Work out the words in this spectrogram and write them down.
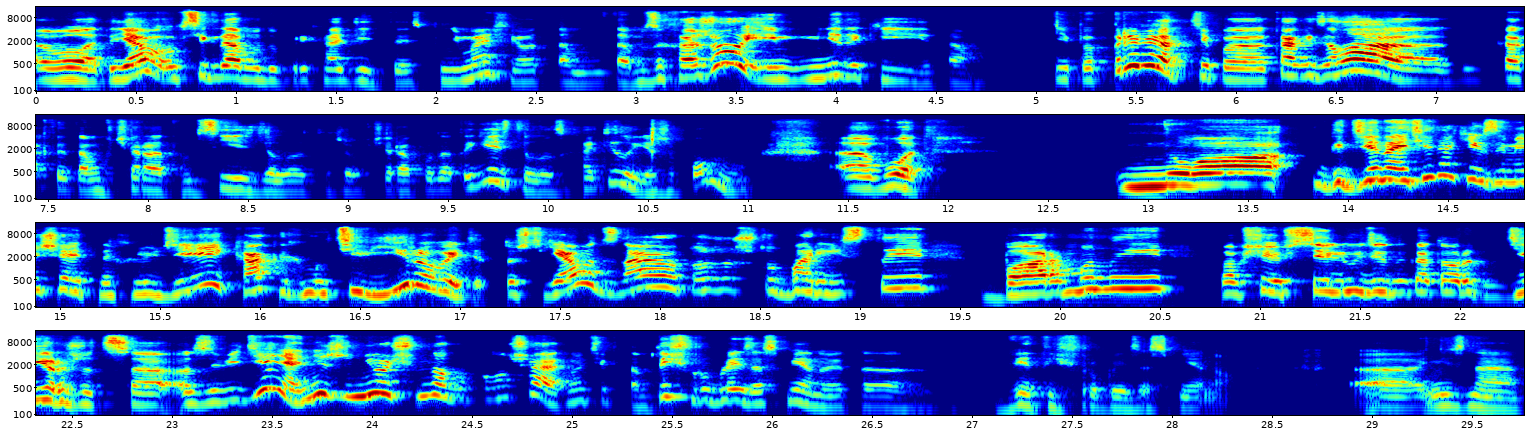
вот, я всегда буду приходить, то есть, понимаешь, я вот там, там захожу, и мне такие там, типа, привет, типа, как дела, как ты там вчера там съездила, ты же вчера куда-то ездила, заходила, я же помню, э, вот, но где найти таких замечательных людей, как их мотивировать? То есть я вот знаю тоже, что баристы, бармены, вообще все люди, на которых держится заведение, они же не очень много получают. Ну, типа там тысячу рублей за смену, это две тысячи рублей за смену. Uh, не знаю.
